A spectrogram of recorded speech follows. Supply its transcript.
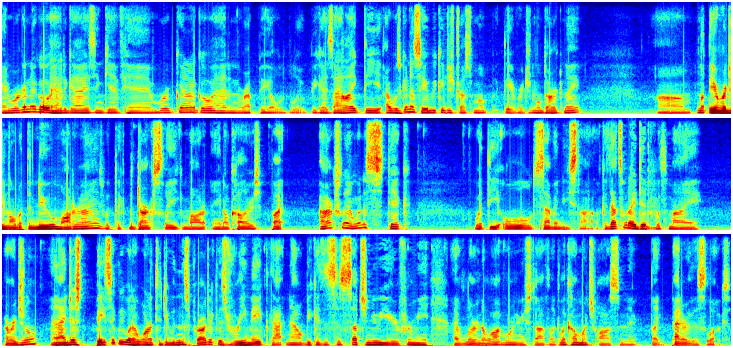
And we're gonna go ahead guys and give him we're gonna go ahead and rep the old blue because I like the I was gonna say we could just dress him up like the original Dark Knight. Um, not the original but the new modernized with like the dark sleek modern you know colors. But actually I'm gonna stick with the old 70s style because that's what I did with my original and I just basically what I wanted to do in this project is remake that now because this is such a new year for me. I've learned a lot more new stuff. Like look how much awesome like better this looks.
